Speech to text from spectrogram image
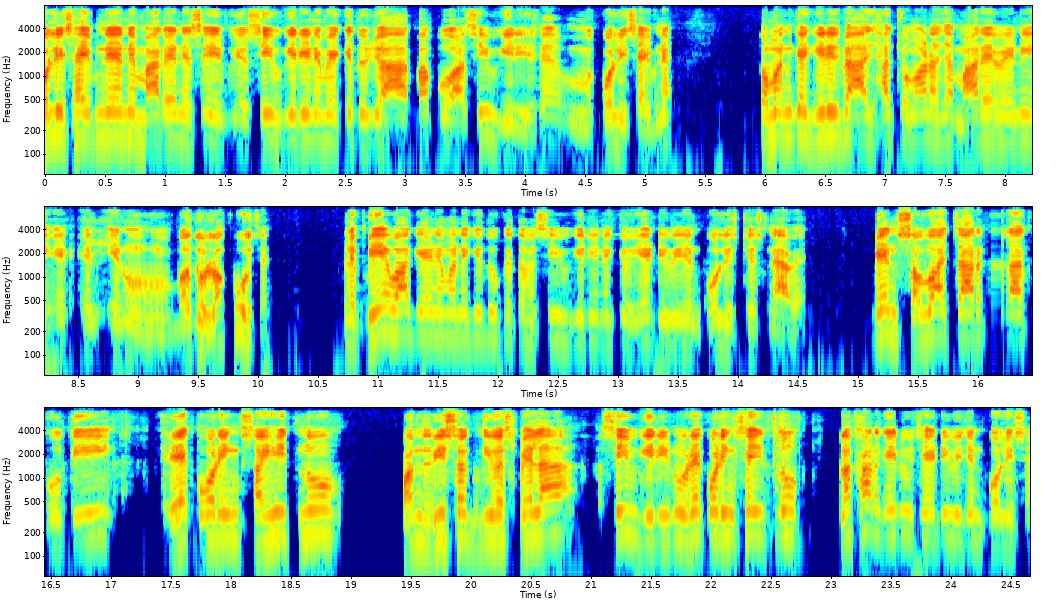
કોહલી સાહેબ ને મારે ને શિવગીરી ને મેં કીધું, જો આ બાપુ આ શિવગીરી છે કોલી સાહેબ ને તો મને કે ગિરીશભાઈ, આજ સાચો માણસ મારે એની એનું બધું લખવું છે. એટલે બે વાગે એને મને કીધું કે તમે શિવગીરીને કયો એ ડિવિઝન પોલીસ સ્ટેશન આવે. બેન, સવા ચાર કલાક સુધી રેકોર્ડિંગ સહિતનું પંદર વીસક દિવસ પહેલા શિવગીરીનું રેકોર્ડિંગ સહિતનું લખાણ કર્યું છે ડિવિઝન પોલીસે.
